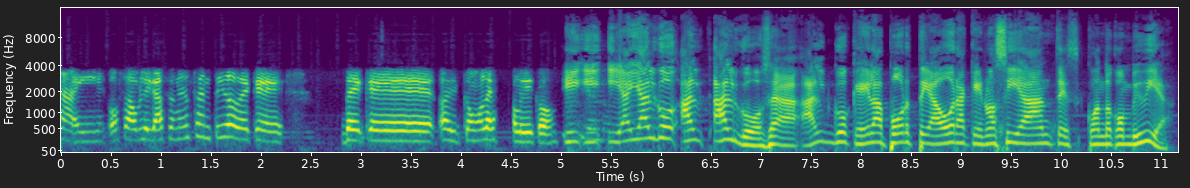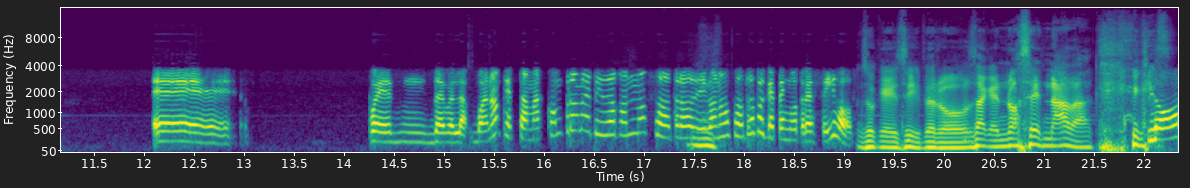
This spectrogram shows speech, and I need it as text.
ahí. O sea, obligación en el sentido de que, de que, ay, ¿cómo le explico? y, y, y hay algo, al- algo, o sea, algo que él aporte ahora que no hacía antes cuando convivía. Eh, pues de verdad, bueno, que está más comprometido con nosotros, digo nosotros porque tengo tres hijos. Eso que sí, pero, o sea, que no haces nada. No,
